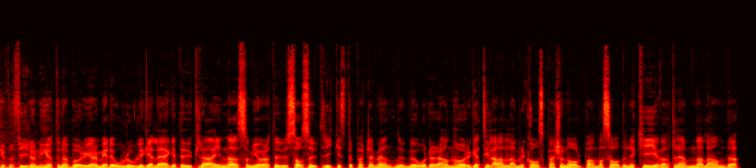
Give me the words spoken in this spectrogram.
TV4-nyheterna börjar med det oroliga läget i Ukraina som gör att USAs utrikesdepartement nu beordrar anhöriga till all amerikansk personal på ambassaden i Kiev att lämna landet.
